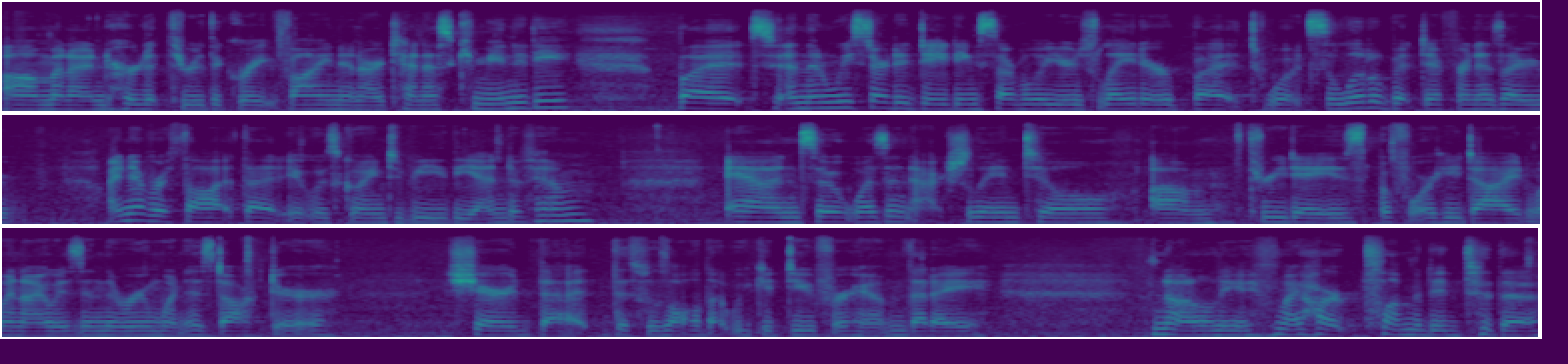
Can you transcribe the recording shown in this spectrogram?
um, and I'd heard it through the grapevine in our tennis community. But and then we started dating several years later. But what's a little bit different is I, I never thought that it was going to be the end of him. And so it wasn't actually until um, three days before he died when I was in the room when his doctor shared that this was all that we could do for him, that I not only my heart plummeted to the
